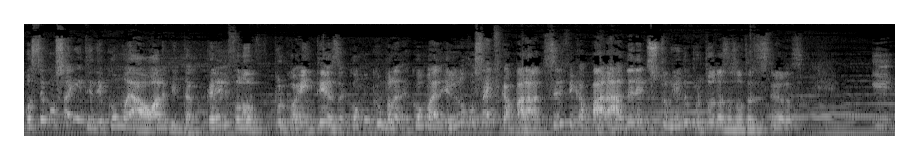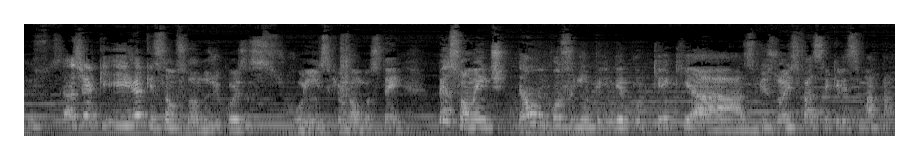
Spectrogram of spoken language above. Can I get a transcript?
Você consegue entender como é a órbita? Porque ele falou por correnteza, como que o como é- ele não consegue ficar parado. Se ele fica parado, ele é destruído por todas as outras estrelas. E já, que, e já que estamos falando de coisas ruins que eu não gostei, pessoalmente eu não consegui entender por que, que as visões fazem você querer se matar.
